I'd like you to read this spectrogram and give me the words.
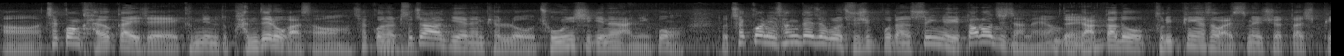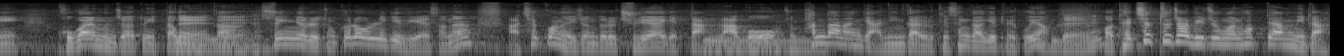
어, 채권 가격과 이제 금리는 또 반대로 가서 음. 채권을 투자하기에는 별로 좋은 시기는 아니고 또 채권이 상대적으로 주식보다는 수익률이 떨어지잖아요. 네. 아까도 브리핑에서 말씀해 주셨다시피 고갈 문제가 또 있다 네, 보니까 네. 수익률을 좀 끌어올리기 위해서는 아, 채권 의존도를 줄여야겠다라고 좀판 단한 게 아닌가 이렇게 생각이 되고요. 음. 네. 어, 대체 투자 비중은 확대합니다.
